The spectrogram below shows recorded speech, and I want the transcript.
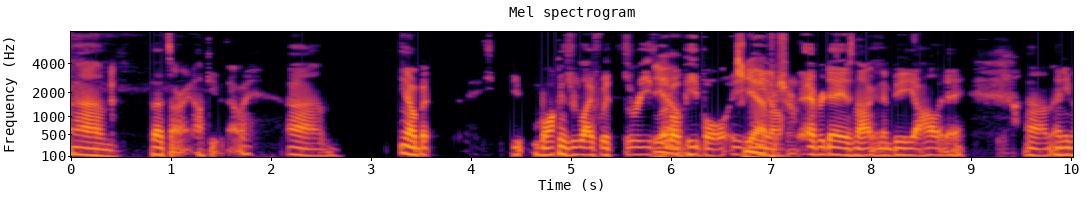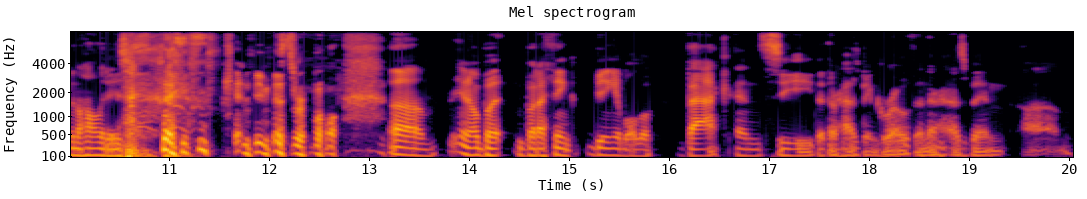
Um, that's all right. I'll keep it that way. Um, you know, but walking through life with three Yeah. little people, Yeah, you for know, sure. every day is not going to be a holiday, um, and even the holidays can be miserable. Um, you know, but but I think being able to look back and see that there has been growth and there has been um,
